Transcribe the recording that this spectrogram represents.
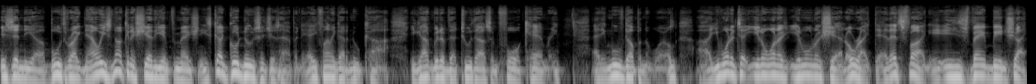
is in the uh, booth right now. He's not going to share the information. He's got good news that just happened here. He finally got a new car. He got rid of that 2004 Camry, and he moved up in the world. Uh, you want to, you don't want to, you don't want to. All right, there, that's fine. He, he's being shy.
